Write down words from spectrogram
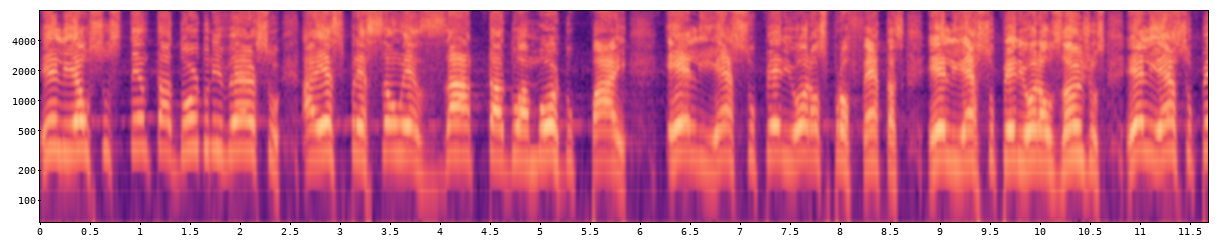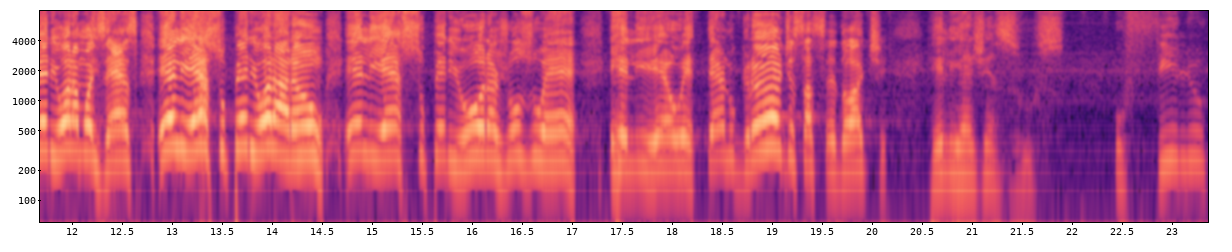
ele é o sustentador do universo, a expressão exata do amor do Pai. Ele é superior aos profetas, ele é superior aos anjos, ele é superior a Moisés, ele é superior a Arão, ele é superior a Josué, ele é o eterno grande sacerdote, ele é Jesus, o Filho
